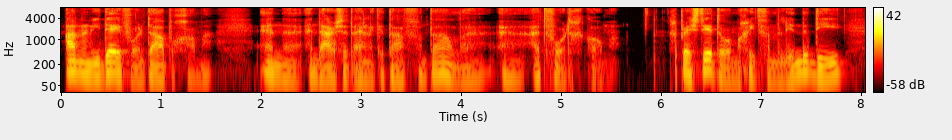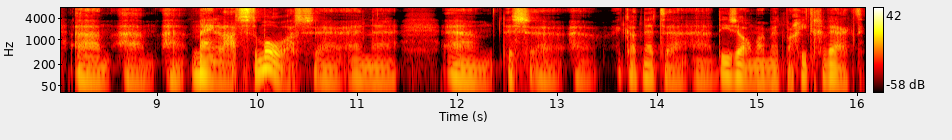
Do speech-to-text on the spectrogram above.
aan een idee voor een taalprogramma. En, eh, en daar is uiteindelijk het Tafel van Taal uit voortgekomen. Gepresenteerd door Margriet van der Linden, die ehm, ehm, eh, mijn laatste mol was. Eh, en, eh, ehm, dus ik had net die zomer met Margriet gewerkt.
